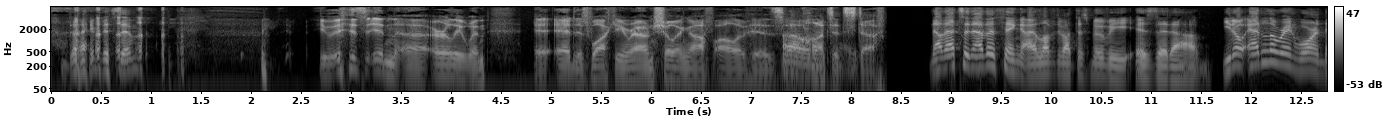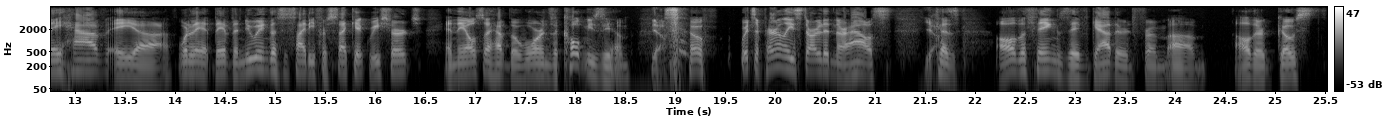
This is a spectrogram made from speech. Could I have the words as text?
did I miss him? He was in uh, early when Ed is walking around showing off all of his uh, Oh, haunted right. stuff. Now that's another thing I loved about this movie is that um, you know Ed and Lorraine Warren they have a uh, what do they they have the New England Society for Psychic Research and they also have the Warren's Occult Museum. Yeah. So which apparently started in their house Yeah. because all the things they've gathered from um, all their ghost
